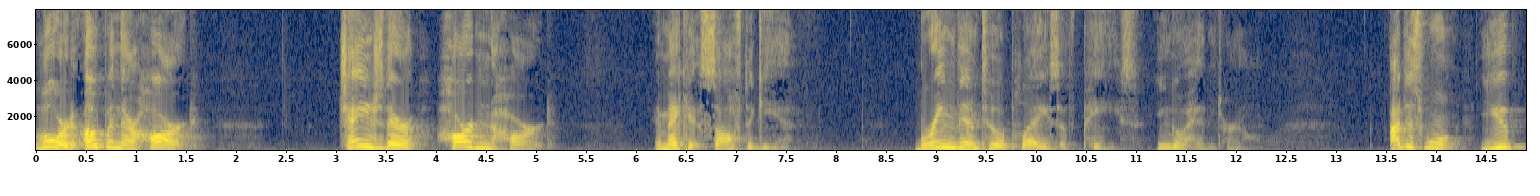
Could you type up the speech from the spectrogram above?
Lord, open their heart, change their hardened heart and make it soft again. Bring them to a place of peace. You can go ahead and turn on. I just want you,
